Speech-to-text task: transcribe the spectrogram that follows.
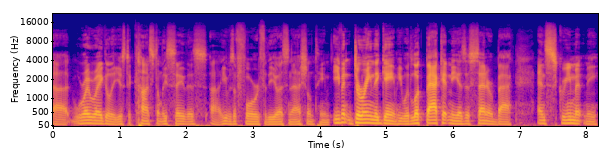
uh, Roy Wegerle used to constantly say this. Uh, he was a forward for the U.S. national team. Even during the game, he would look back at me as a center back and scream at me.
